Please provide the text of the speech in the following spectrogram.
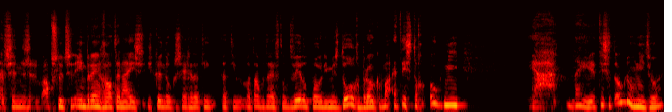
heeft, zijn- absoluut zijn inbreng gehad. En hij is, je kunt ook zeggen dat hij, dat hij wat dat betreft op het wereldpodium is doorgebroken. Maar het is toch ook niet, ja, nee, het is het ook nog niet hoor.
